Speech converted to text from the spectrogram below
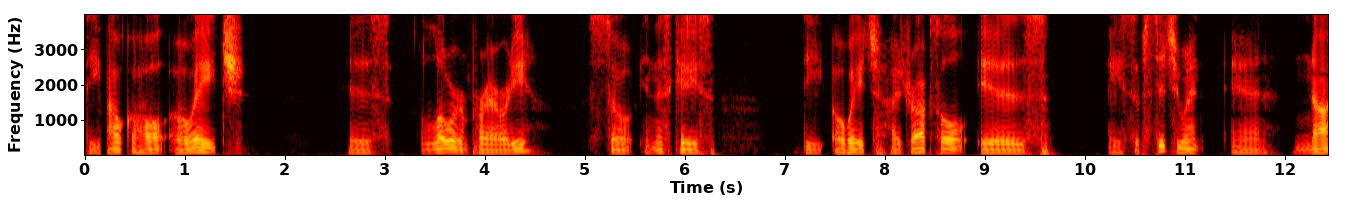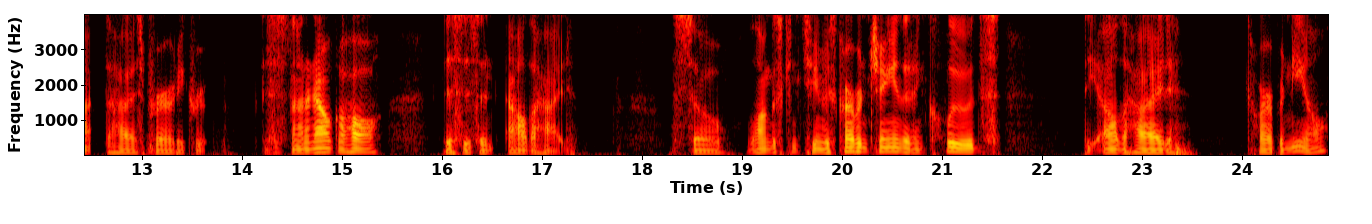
the alcohol OH is lower in priority. So in this case, the OH hydroxyl is a substituent and not the highest priority group. This is not an alcohol, this is an aldehyde. So longest continuous carbon chain that includes the aldehyde carbonyl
